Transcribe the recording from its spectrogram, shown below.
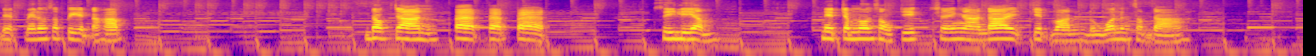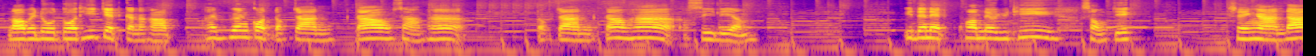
เน็ตไม่ลสปีดนะครับ ดอกจานแปดแปดแปดสี่เหลี่ยม เน็ตจำนวน 2 จิก ใช้งานได้ 7 วันหรือว่า 1 สัปดาห์ เราไปดูตัวที่ 7 กันนะครับ ให้เพื่อนกดดอกจาน 935 ดอกจาน 95 สี่เหลี่ยม อินเทอร์เน็ตความเร็วอยู่ที่ 2 จิก ใช้งานได้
